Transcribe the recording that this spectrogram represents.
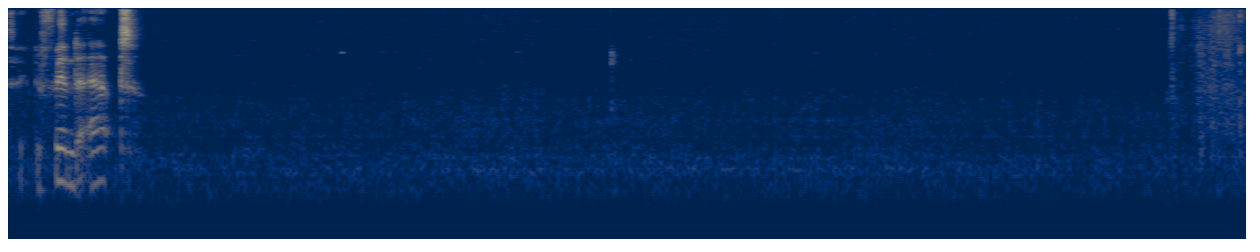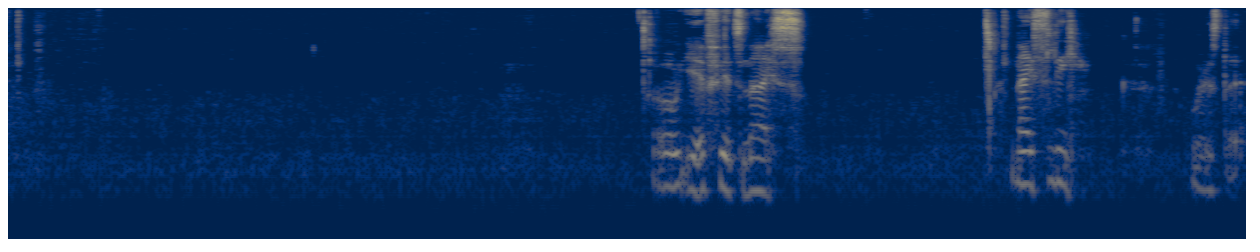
Take the fender out. Oh yeah, it fits nice. Nicely. Where's that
